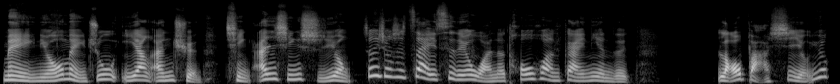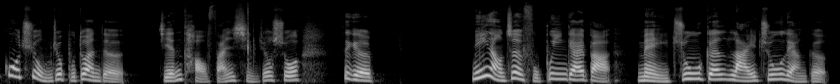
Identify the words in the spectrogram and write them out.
美牛美猪一样安全，请安心食用，这个就是再一次的又玩了偷换概念的老把戏哦。因为过去我们就不断的检讨反省，就说这个。民进党政府不应该把美猪跟莱猪两个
